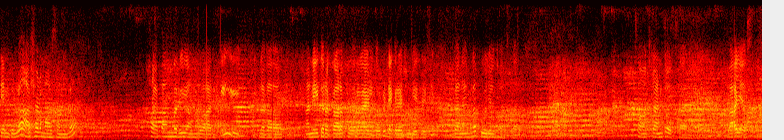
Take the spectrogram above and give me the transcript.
టెంపుల్లో ఆషాఢ మాసంలో శాకాంబరి అమ్మవారికి ఇట్లాగా అనేక రకాల కూరగాయలతోటి డెకరేషన్ చేసేసి ఘనంగా పూజలు చేస్తారు. సంవత్సరానికి ఒకసారి. బాగా చేస్తారు.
